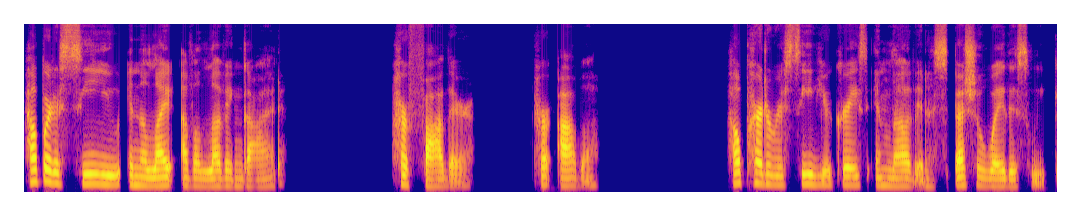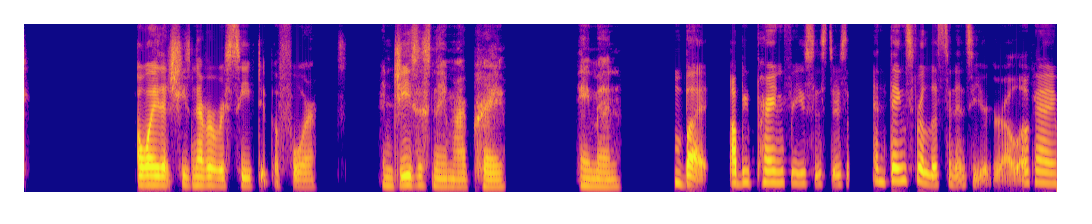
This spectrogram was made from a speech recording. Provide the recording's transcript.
Help her to see you in the light of a loving God, her Father, her Abba. Help her to receive your grace and love in a special way this week, a way that she's never received it before. In Jesus' name I pray. Amen. But I'll be praying for you, sisters, and thanks for listening to your girl, okay?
